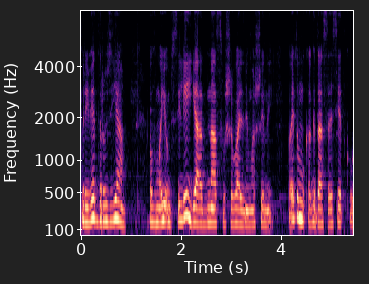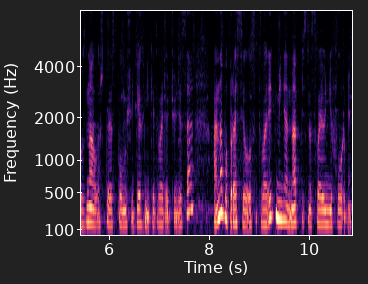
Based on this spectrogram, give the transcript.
Привет, друзья! В моем селе я одна с вышивальной машиной, поэтому, когда соседка узнала, что я с помощью техники творю чудеса, она попросила сотворить меня надпись на своей униформе,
